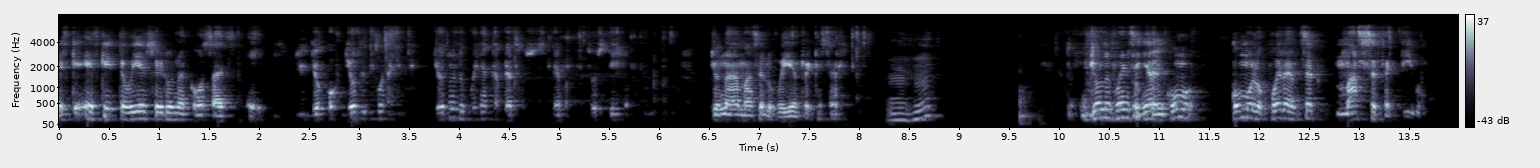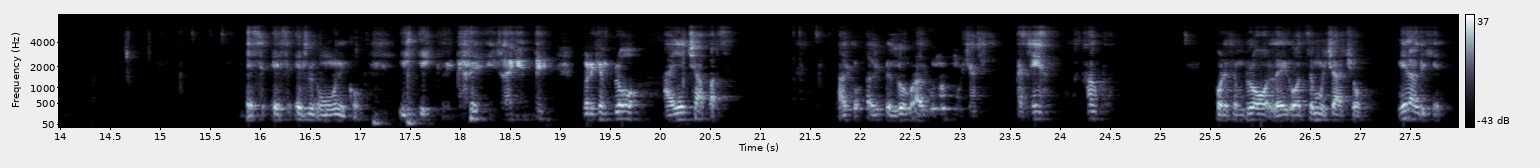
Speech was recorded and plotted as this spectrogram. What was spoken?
Es que, es que te voy a decir una cosa, eh, yo, yo le digo a la gente, yo no le voy a cambiar su sistema, su estilo, yo nada más se lo voy a enriquecer. Yo les voy a enseñar cómo, cómo lo pueden hacer más efectivo. Es, es, es lo único. Y, y, la gente, por ejemplo, hay en Chiapas, algo, algunos muchachos por ejemplo, le digo a este muchacho, mira, le dije,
